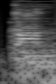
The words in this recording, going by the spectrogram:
bum bum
